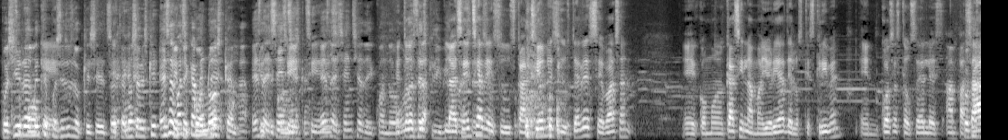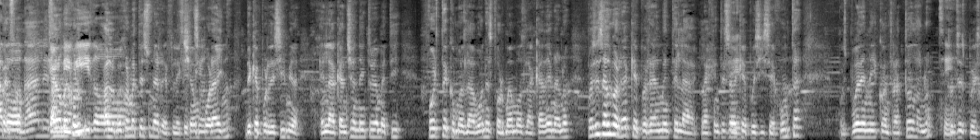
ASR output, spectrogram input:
Pues sí, Supongo realmente que- pues eso es lo que se trata, ¿no? ¿Sabes qué? Esa que es te básicamente conozcan. ajá, es que la esencia. Sí, es la es- esencia de cuando uno está la, escribiendo. la esencia de eso. sus canciones de ustedes se basan, eh, como casi en la mayoría de los que escriben, en cosas que a ustedes les han pasado, personales. que a lo han mejor, vivido. a lo mejor metes una reflexión Ficción. por ahí, ¿no? De que por decir, mira, en la canción de intro yo metí fuerte como eslabones formamos la cadena, ¿no? Pues es algo real que pues realmente la, la gente sabe Sí. que pues si se junta, pues pueden ir contra todo, ¿no? Sí. Entonces pues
